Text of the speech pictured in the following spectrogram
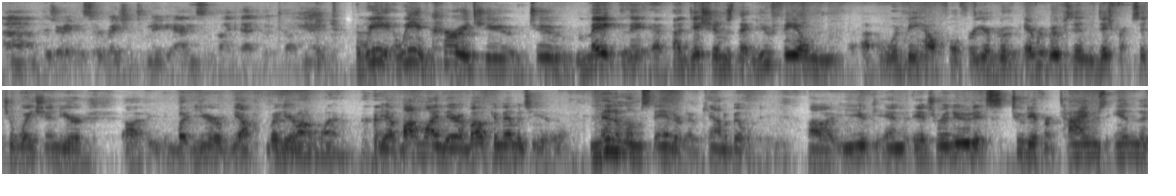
Um, is there any consideration to maybe adding something like that to the covenant? We, we encourage you to make the additions that you feel uh, would be helpful for your group. Every group is in a different situation, you're, uh, but you're, yeah, right here. Bottom line. Yeah, bottom line there, above commitments, you- minimum standard of accountability. Uh, You, c- and it's renewed, it's two different times in the,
